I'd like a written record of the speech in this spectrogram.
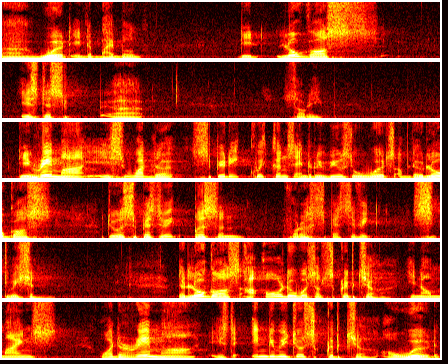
uh, word in the Bible. The Logos is this, uh, sorry, the Rhema is what the Spirit quickens and reveals the words of the Logos to a specific person for a specific situation. The Logos are all the words of Scripture in our minds, while the Rhema is the individual Scripture or word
